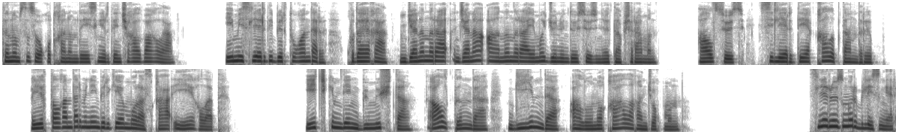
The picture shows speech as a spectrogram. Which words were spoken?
тынымсыз окутканымды эсиңерден чыга албагыла. Эми силерди бир туугандар кудайга жана анын ырайымы жөнүндө сөзүнө тапшырамын. Ал сөз силерди калыптандырып ыйыкталгандар менен бирге мураска ээ кылат. Эч кимден күмүш да алтын да кийим да алууну каалаган жокмун. Силер өзүңөр билесиңер.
